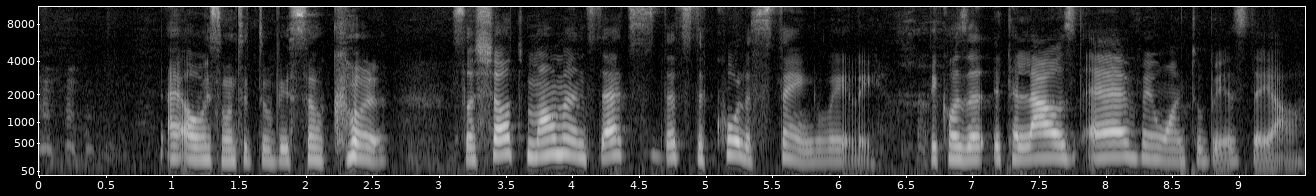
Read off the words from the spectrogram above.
I always wanted to be so cool. So short moments, that's, that's the coolest thing, really. because it allows everyone to be as they are.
